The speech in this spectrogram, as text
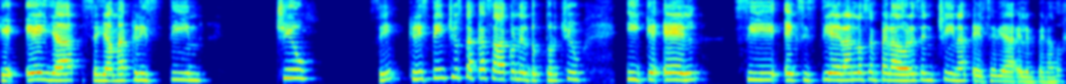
que ella se llama Christine Chu, ¿sí? Christine Chu está casada con el doctor Chu y que él, si existieran los emperadores en China, él sería el emperador.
